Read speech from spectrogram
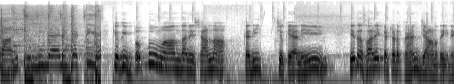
ਤਾਂ ਹੀ ਚੁੰਨੀ ਲੈ ਲਈ ਜੱਟੀਏ ਕਿਉਂਕਿ ਬੱਬੂ ਮਾਨ ਦਾ ਨਿਸ਼ਾਨਾ ਕਦੀ ਚੁੱਕਿਆ ਨਹੀਂ। ਇਹ ਤਾਂ ਸਾਰੇ ਕੱਟੜ ਫੈਨ ਜਾਣਦੇ ਹੀ ਨੇ।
